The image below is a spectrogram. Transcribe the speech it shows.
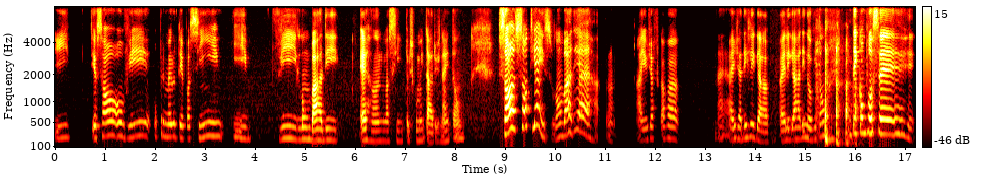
E eu só ouvi o primeiro tempo assim e, e vi Lombardi errando assim pelos comentários, né? Então, só, só tinha isso. Lombardi erra. Pronto. Aí eu já ficava. Né? Aí já desligava. Aí ligava de novo. Então, não tem como você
